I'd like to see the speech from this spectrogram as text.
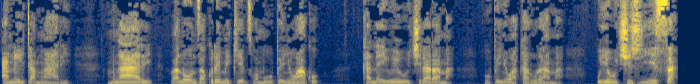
anoita mwari. Mwari vanounza kuremekedzwa muupenyu hwako kana iwewe uchirarama upenyu hwakarurama uye uchizviisa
